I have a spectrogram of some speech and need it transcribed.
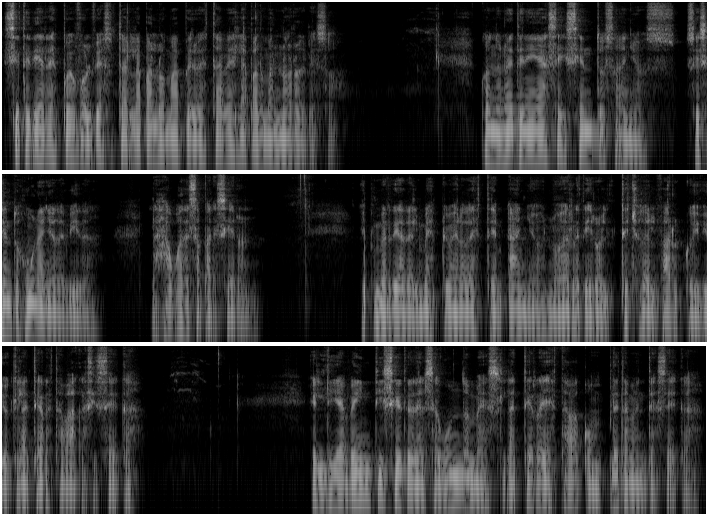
Siete días después volvió a soltar la paloma, pero esta vez la paloma no regresó. Cuando Noé tenía 600 años, 601 años de vida, las aguas desaparecieron. El primer día del mes primero de este año, Noé retiró el techo del barco y vio que la tierra estaba casi seca. El día 27 del segundo mes, la tierra ya estaba completamente seca.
